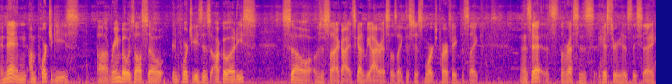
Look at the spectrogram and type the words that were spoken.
And then I'm Portuguese. Uh, rainbow is also in Portuguese is arco-iris. So I was just like, all right, it's got to be Iris. I was like, this just works perfect. It's like, that's it. It's the rest is history, as they say.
